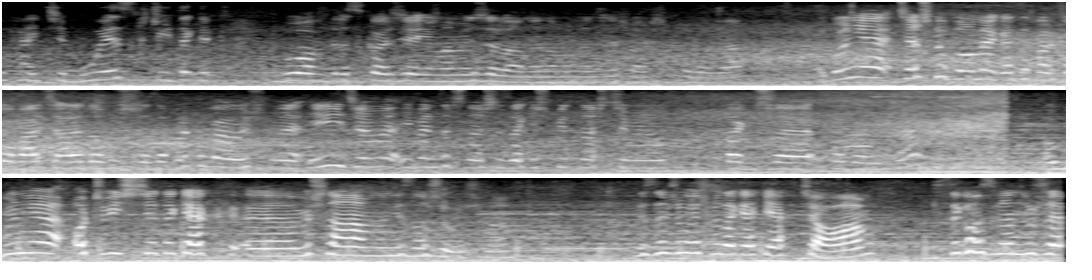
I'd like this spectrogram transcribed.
słuchajcie, błysk, czyli tak jak było w dreskodzie i mamy zielony, no mam nadzieję, że Wam się podoba. Ogólnie ciężko było mega zaparkować, ale dobrze, że zaparkowałyśmy i idziemy. Event zaczyna się za jakieś 15 minut, także podążę. Ogólnie, oczywiście, tak jak e, myślałam, no nie zdążyłyśmy. Nie zdążyłyśmy tak, jak ja chciałam. Z tego względu, że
